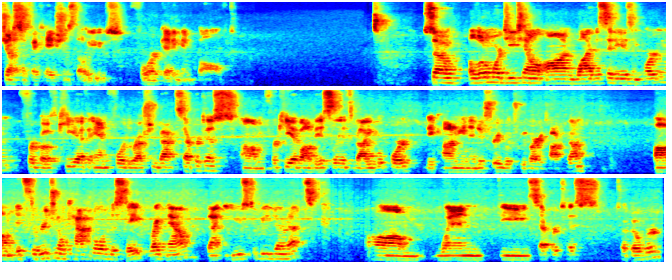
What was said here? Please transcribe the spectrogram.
justifications they'll use for getting involved. So a little more detail on why the city is important for both Kiev and for the Russian-backed separatists. Um, for Kiev, obviously, it's a valuable port, the economy and industry, which we've already talked about. Um, it's the regional capital of the state right now. That used to be Donetsk. Um, when the separatists took over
